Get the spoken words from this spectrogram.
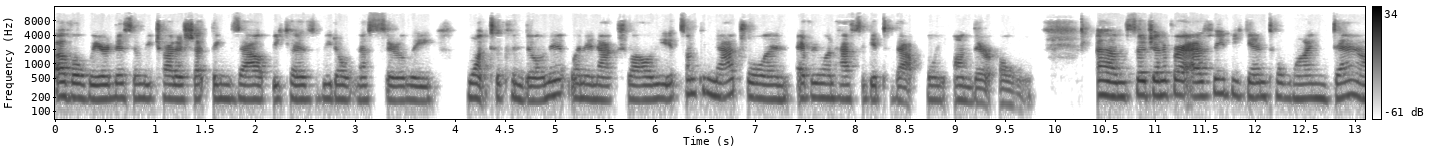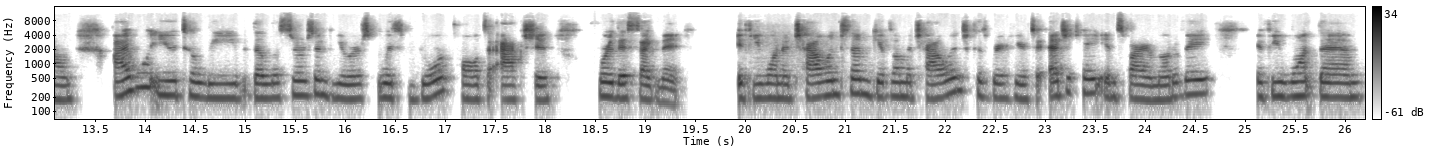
of awareness and we try to shut things out because we don't necessarily want to condone it. When in actuality, it's something natural and everyone has to get to that point on their own. Um, so, Jennifer, as we begin to wind down, I want you to leave the listeners and viewers with your call to action for this segment if you want to challenge them, give them a challenge because we're here to educate, inspire, motivate. If you want them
